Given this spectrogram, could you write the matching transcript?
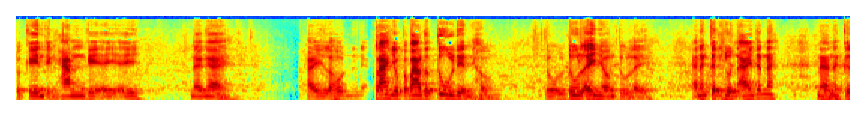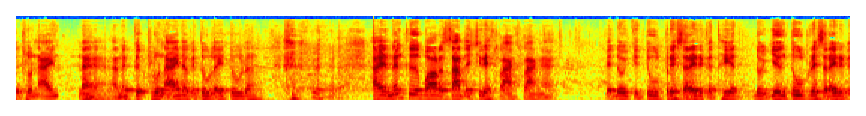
ប្រគេនចង្ហាន់គេអីអីហ្នឹងហើយហើយរហូតអ្នកខ្លះយកក្បាលទៅទូលទៀតញោមទូលទូលអីញោមទូលអី អាហ្នឹងគិតខ្លួនឯងទៅណាណាអាហ្នឹងគិតខ្លួនឯងណាអាហ្នឹងគិតខ្លួនឯងទៅគេទូលអីទូលទៅហើយអាហ្នឹងគឺបរិស័ទដែលជ្រះថ្លាខ្លាំងហ្នឹងវាដូចគេទូលព្រះសរីរិកធាតុដូចយើងទូលព្រះសរីរិក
